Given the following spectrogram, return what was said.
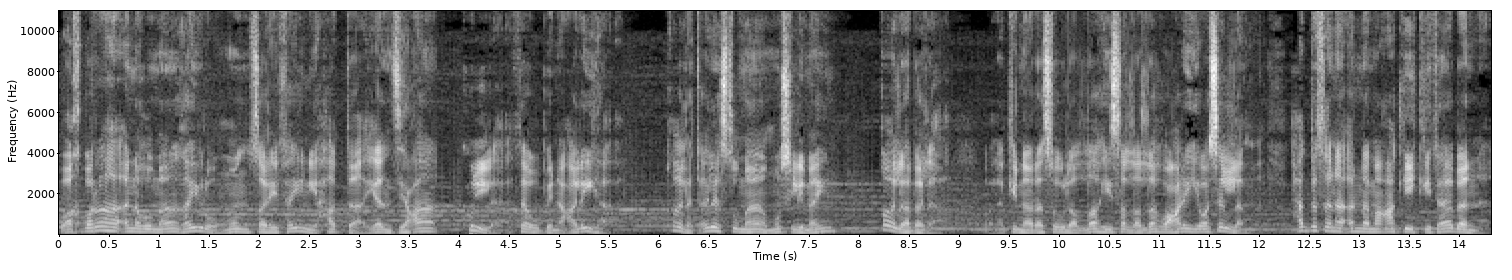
وأخبراها أنهما غير منصرفين حتى ينزعا كل ثوب عليها. قالت ألستما مسلمين؟ قال بلى. ولكن رسول الله صلى الله عليه وسلم حدثنا أن معك كتابا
